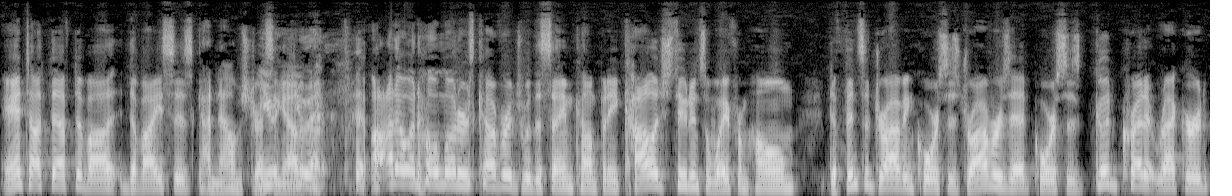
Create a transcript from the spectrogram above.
Anti-theft devi- devices. God, now I'm stressing You- out you- about it. Auto and homeowners coverage with the same company. College students away from home. Defensive driving courses, driver's ed courses, good credit record,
